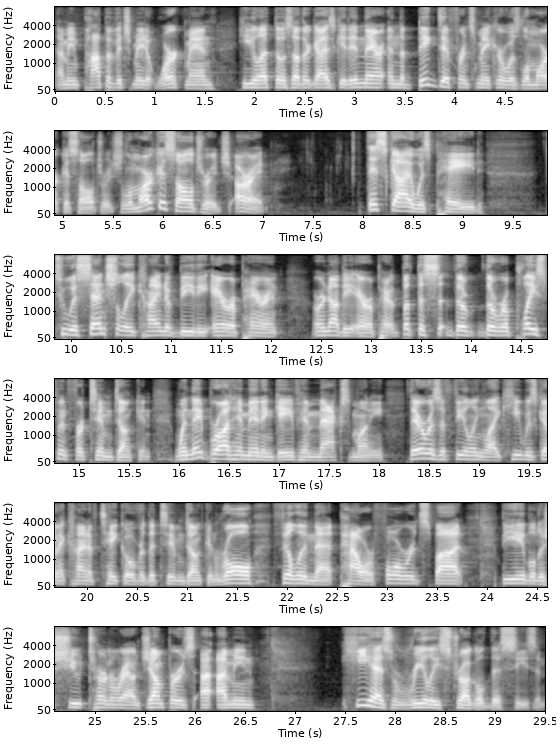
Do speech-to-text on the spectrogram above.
I mean, Popovich made it work, man. He let those other guys get in there, and the big difference maker was LaMarcus Aldridge. LaMarcus Aldridge, all right, this guy was paid to essentially kind of be the heir apparent or not the heir apparent, but the the the replacement for Tim Duncan. When they brought him in and gave him max money, there was a feeling like he was going to kind of take over the Tim Duncan role, fill in that power forward spot, be able to shoot turnaround jumpers. I, I mean, he has really struggled this season.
